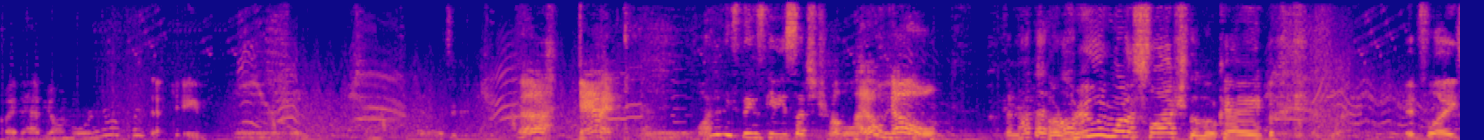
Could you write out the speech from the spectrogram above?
Glad to have you on board. I board. never played that game. Ah, damn it! Why do these things give you such trouble? I don't know! They're not that I hard. really want to slash them, okay? It's like,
